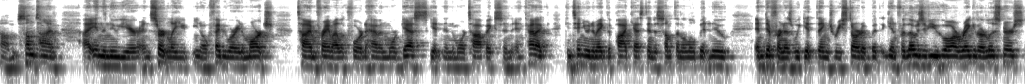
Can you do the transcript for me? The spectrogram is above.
um, sometime uh, in the new year, and certainly you know February to March time frame. I look forward to having more guests, getting into more topics, and, and kind of continuing to make the podcast into something a little bit new and different as we get things restarted. But again, for those of you who are regular listeners,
